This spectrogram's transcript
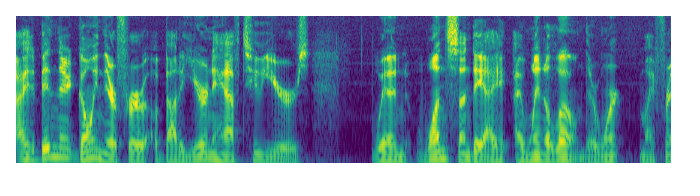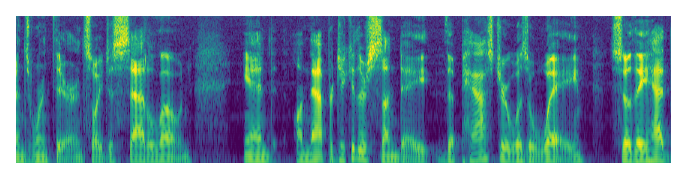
I had been there going there for about a year and a half, two years. When one Sunday I, I went alone. There weren't my friends weren't there, and so I just sat alone. And on that particular Sunday, the pastor was away, so they had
